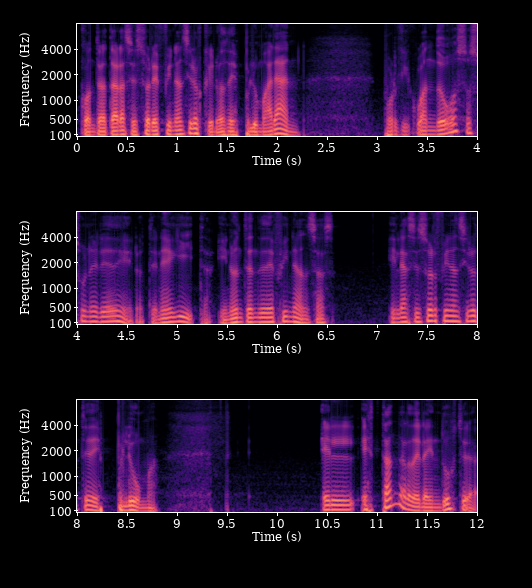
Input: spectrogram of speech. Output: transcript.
contratar asesores financieros que los desplumarán porque cuando vos sos un heredero, tenés guita y no entendés de finanzas, el asesor financiero te despluma. El estándar de la industria,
